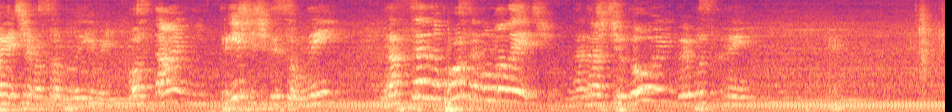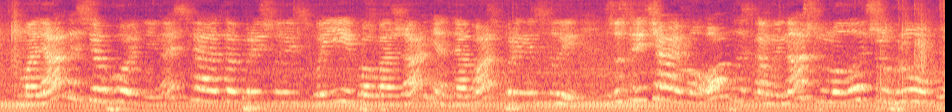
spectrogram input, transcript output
Вечір особливий, останній, трішечки сумний. На сцену просимо малечу на наш чудовий випускний. Малята сьогодні на свято прийшли, свої побажання для вас принесли. Зустрічаємо облисками нашу молодшу групу.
